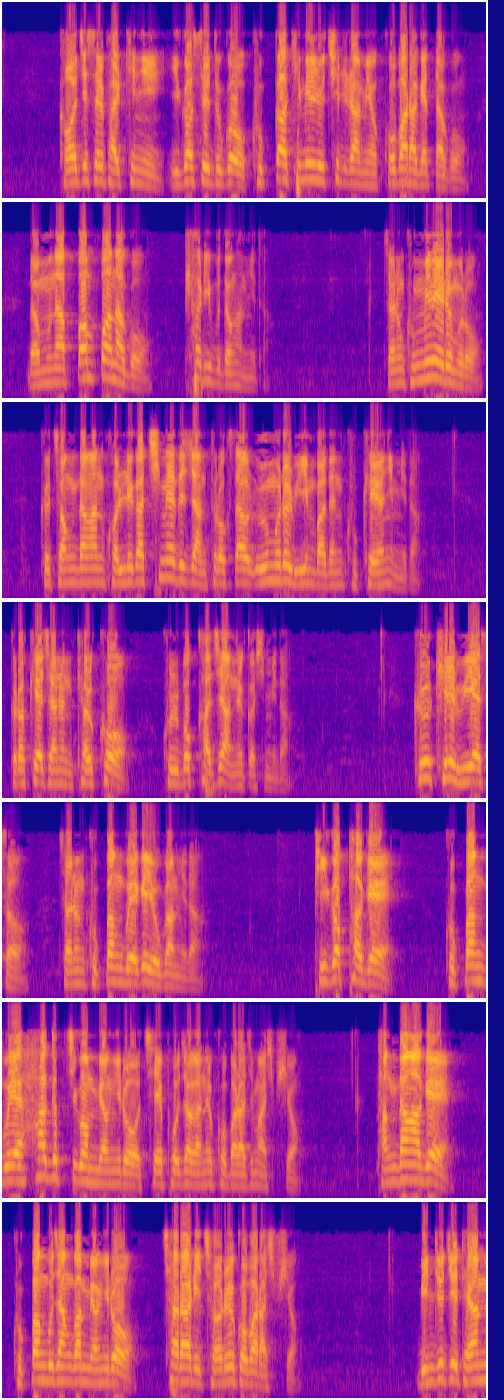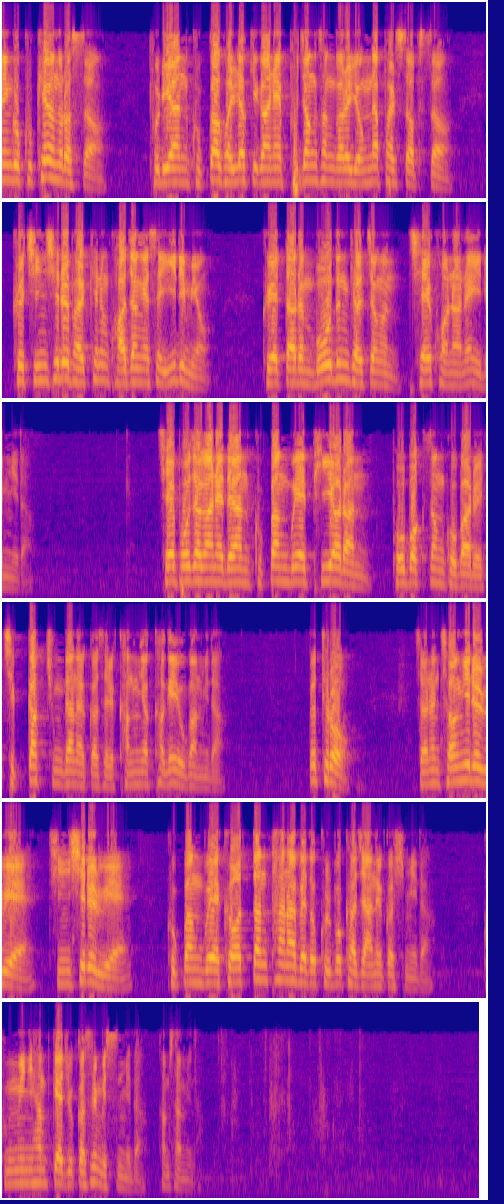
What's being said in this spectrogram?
거짓을 밝히니 이것을 두고 국가 기밀 유출이라며 고발하겠다고 너무나 뻔뻔하고 표리부동합니다. 저는 국민의 이름으로 그 정당한 권리가 침해되지 않도록 싸울 의무를 위임받은 국회의원입니다. 그렇게 저는 결코 굴복하지 않을 것입니다. 그 길 위에서 저는 국방부에게 요구합니다. 비겁하게 국방부의 하급 직원 명의로 제 보좌관을 고발하지 마십시오. 당당하게 국방부 장관 명의로 차라리 저를 고발하십시오. 민주주의 대한민국 국회의원으로서 불의한 국가 권력기관의 부정선거를 용납할 수 없어 그 진실을 밝히는 과정에서의 일이며 그에 따른 모든 결정은 제 권한의 일입니다. 제 보좌관에 대한 국방부의 비열한 보복성 고발을 즉각 중단할 것을 강력하게 요구합니다. 끝으로 저는 정의를 위해 진실을 위해 국방부의 그 어떤 탄압에도 굴복하지 않을 것입니다. 국민이 함께 해줄 것을 믿습니다. 감사합니다.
